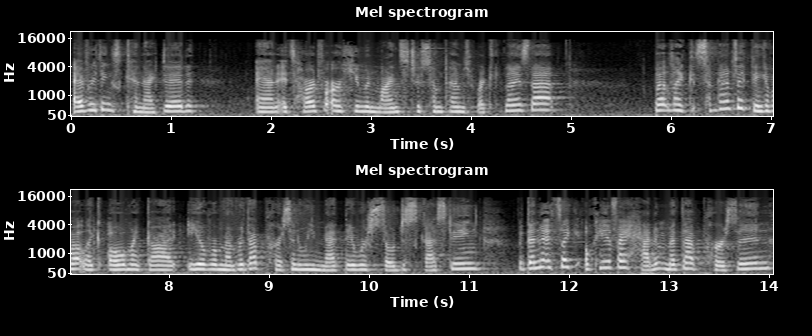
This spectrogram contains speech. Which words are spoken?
everything's connected, and it's hard for our human minds to sometimes recognize that. But like sometimes I think about like, oh my god, ew, remember that person we met? They were so disgusting. But then it's like, okay, if I hadn't met that person,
